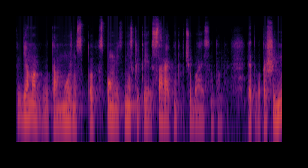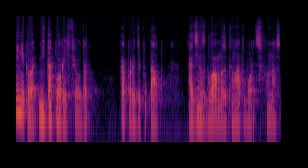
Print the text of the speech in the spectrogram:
я могу, там можно вспомнить несколько соратников Чубайса, там, этого Крашенинникова, не который Федор, который депутат, один из главных законотворцев у нас.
